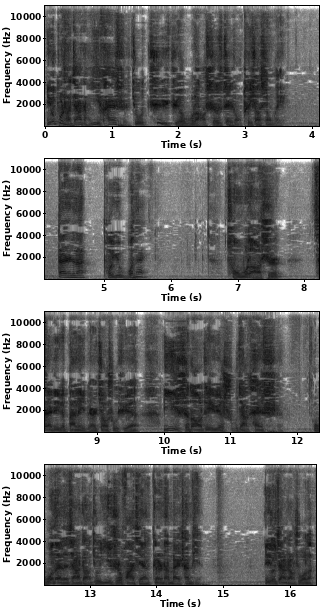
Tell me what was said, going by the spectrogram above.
有不少家长一开始就拒绝吴老师的这种推销行为，但是呢，迫于无奈，从吴老师。在这个班里边教数学，一直到这月暑假开始，无奈的家长就一直花钱跟着他买产品。有家长说了，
